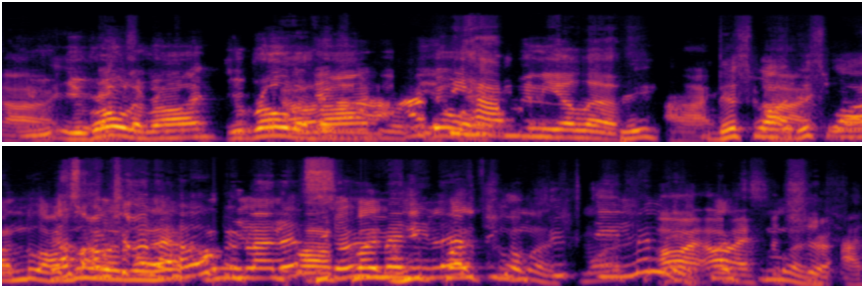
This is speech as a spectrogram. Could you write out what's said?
All right. You, you rolling, Ron? You're rolling, Ron? no, I see how many are left. See? All right. This why. all This why I knew. I That's knew what I'm it trying to help him. Like, there's so played- many left. You got 15 minutes. All right, all Play for sure. I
